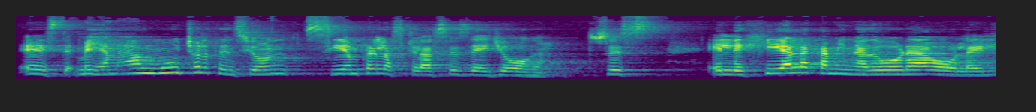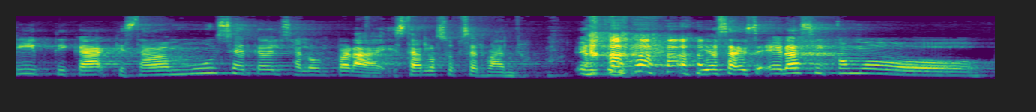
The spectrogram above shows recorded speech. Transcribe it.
este, me llamaba mucho la atención siempre las clases de yoga. Entonces, elegía la caminadora o la elíptica que estaba muy cerca del salón para estarlos observando. ya sabes, era así como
